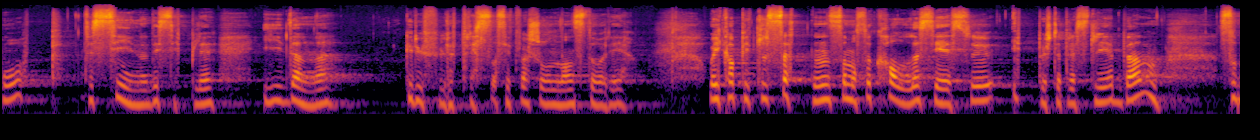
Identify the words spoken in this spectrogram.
håp til sine disipler i denne grufulle pressa situasjonen han står i. Og I kapittel 17, som også kalles Jesu ypperste prestelige bønn, så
